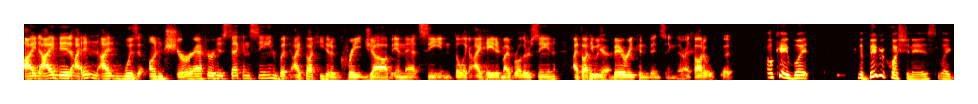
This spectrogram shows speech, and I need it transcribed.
I I did I didn't I was unsure after his second scene, but I thought he did a great job in that scene. The like I hated my brother scene. I thought he was Yeah. very convincing there. I thought it was good. okay but the bigger question is like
